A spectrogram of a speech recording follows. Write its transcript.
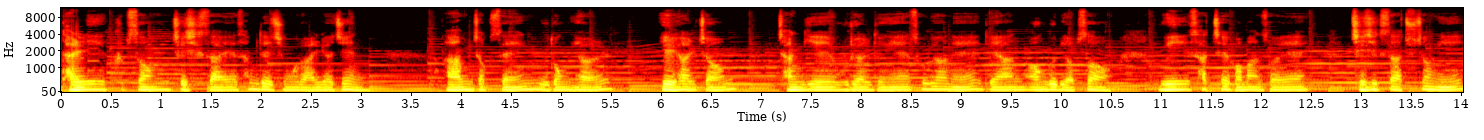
달리 급성 질식사의 3대 징후로 알려진 암, 적생, 유동혈, 일혈점, 장기의 우렬 등의 소견에 대한 언급이 없어 위 사체 검안서의 질식사 추정이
